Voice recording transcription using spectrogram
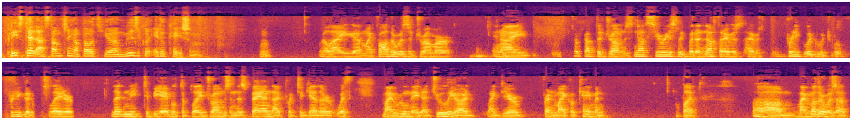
Please tell us something about your musical education. Hmm. Well, I uh, my father was a drummer, and I took up the drums not seriously, but enough that I was I was pretty good, which pretty good, which later led me to be able to play drums in this band I put together with my roommate at Juilliard, my dear friend Michael Kamen. But um, my mother was a,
